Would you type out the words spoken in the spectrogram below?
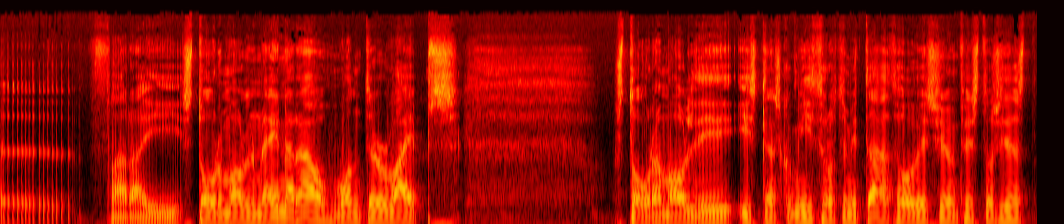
uh, fara í stórumálum með einar á, Wonder Vibes stóra málið í íslenskum íþróttum í dag þó við séum fyrst og síðast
